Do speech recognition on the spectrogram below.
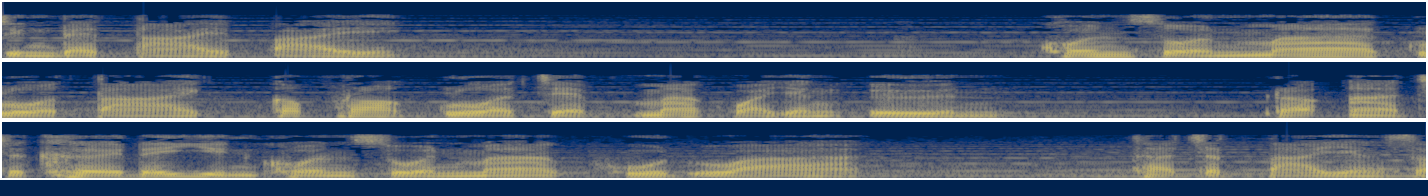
จึงได้ตายไป คนส่วนมากกลัวตายก็เพราะกลัวเจ็บมากกว่าอย่างอื่น เราอาจจะเคยได้ยินคนส่วนมากพูดว่า ถ้าจะตายอย่างส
